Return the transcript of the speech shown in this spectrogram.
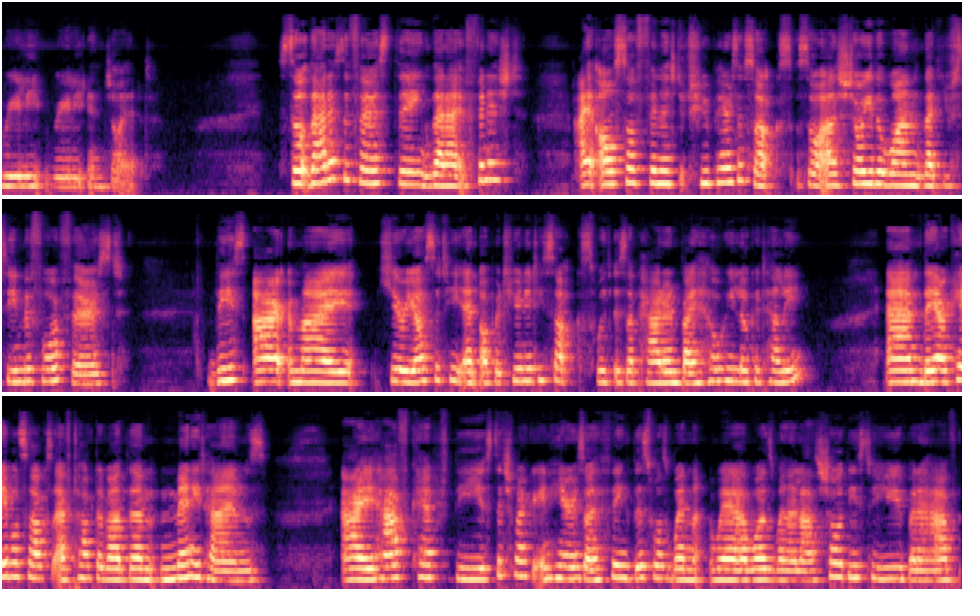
really, really enjoy it. So that is the first thing that I finished. I also finished two pairs of socks, so I'll show you the one that you've seen before first. These are my Curiosity and Opportunity socks, which is a pattern by Joji Locatelli. And they are cable socks, I've talked about them many times. I have kept the stitch marker in here, so I think this was when where I was when I last showed these to you, but I have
